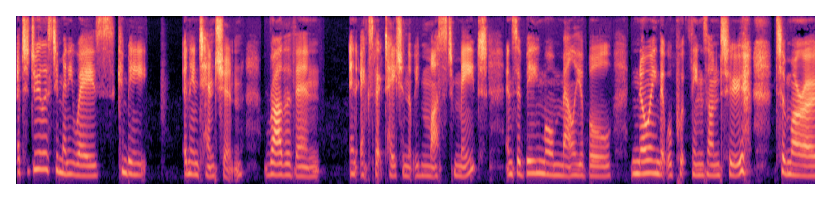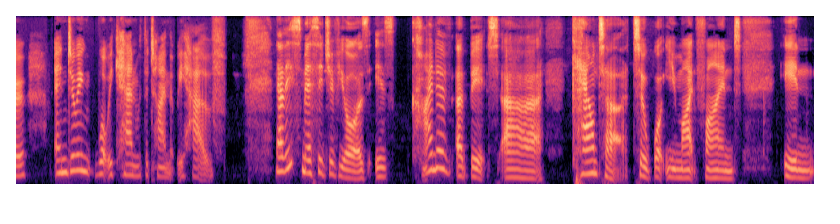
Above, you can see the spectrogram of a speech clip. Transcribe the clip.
a to do list in many ways can be an intention rather than an expectation that we must meet. And so being more malleable, knowing that we'll put things onto tomorrow, and doing what we can with the time that we have. Now, this message of yours is kind of a bit uh, counter to what you might find in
